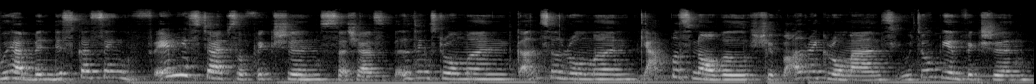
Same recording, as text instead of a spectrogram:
we have been discussing various types of fiction such as Bildungsroman, Roman, campus novel, chivalric romance, utopian fiction,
